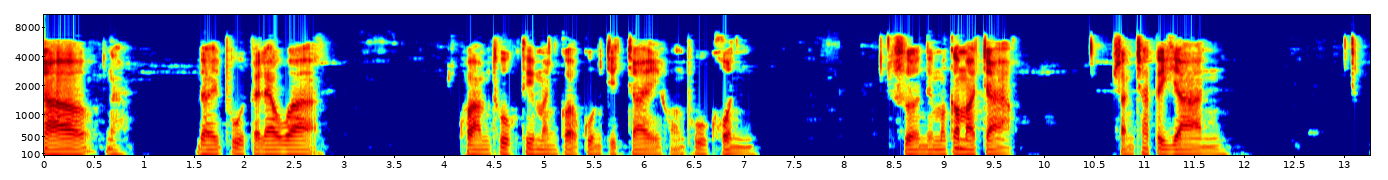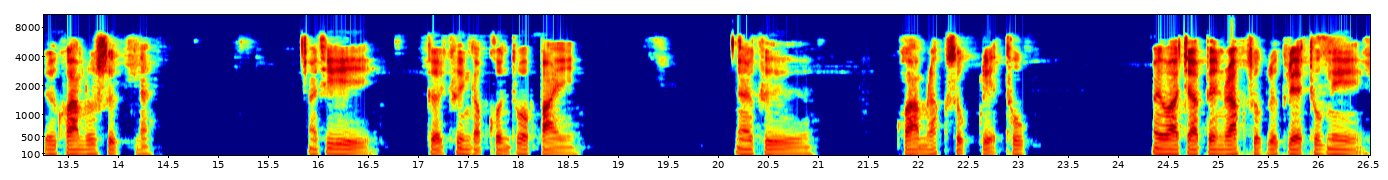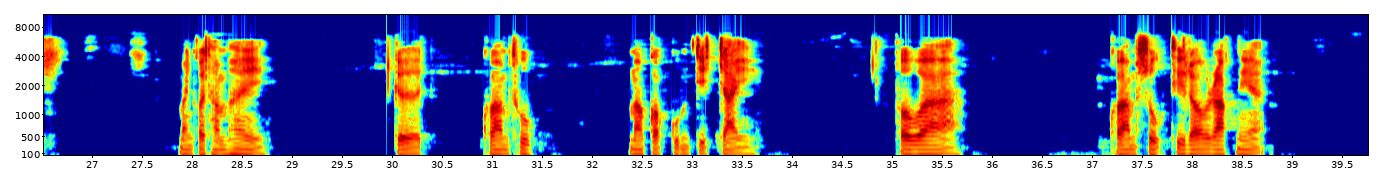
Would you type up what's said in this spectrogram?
เช้านะได้พูดไปแล้วว่า ความทุกข์ที่มันก่อกลุ่มจิตใจของผู้คน ส่วนหนึ่งมันก็มาจากสัญชาตญาณหรือความรู้สึกนะที่เกิดขึ้นกับคนทั่วไปนั่นคือความรักสุขเกลียดทุกข์ ไม่ว่าจะเป็นรักสุขหรือเกลียดทุกข์นี่ มันก็ทำให้ เกิดความทุกข์มาเกาะกลุ่มจิตใจ เพราะว่าความสุขที่เรารักเนี่ย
